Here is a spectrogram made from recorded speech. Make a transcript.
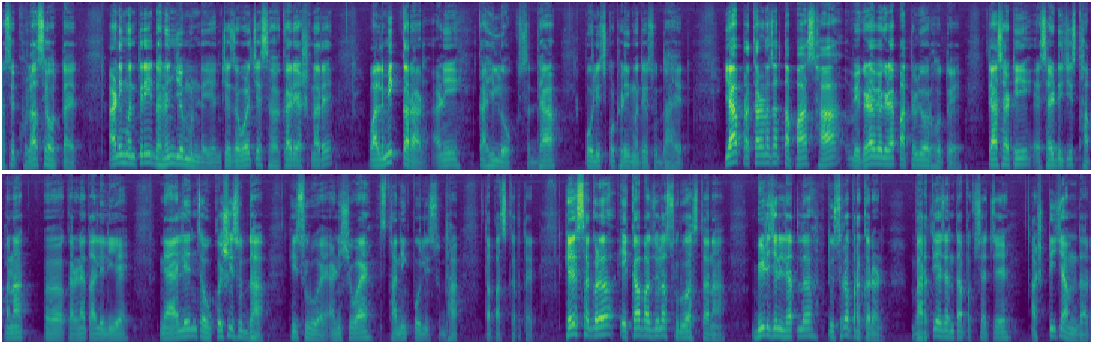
असे खुलासे होत आहेत. आणि मंत्री धनंजय मुंडे यांच्या जवळचे सहकारी असणारे वाल्मिक कराड आणि काही लोक सध्या पोलीस कोठडीमध्ये सुद्धा आहेत. या प्रकरणाचा तपास हा वेगळ्या वेगळ्या पातळीवर होतो आहे त्यासाठी एस आय टीची स्थापना करण्यात आलेली आहे. न्यायालयीन चौकशीसुद्धा ही सुरू आहे आणि शिवाय स्थानिक पोलीससुद्धा तपास करत आहेत हे सगळं एका बाजूला सुरू असताना बीड जिल्ह्यातलं दुसरं प्रकरण भारतीय जनता पक्षाचे आष्टीचे आमदार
